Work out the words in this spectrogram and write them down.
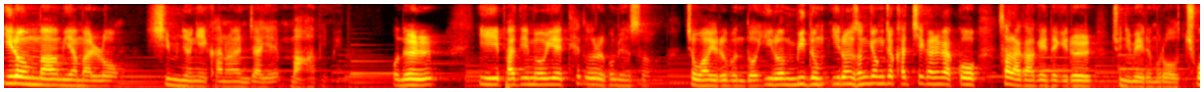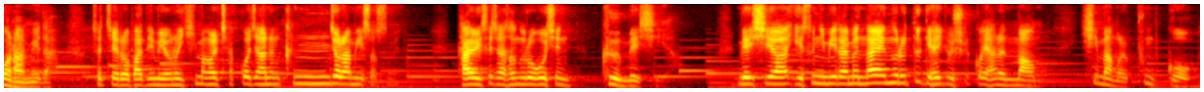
이런 마음이야말로 심령이 가난한 자의 마음입니다. 오늘 이 바디메오의 태도를 보면서 저와 여러분도 이런 믿음, 이런 성경적 가치관을 갖고 살아가게 되기를 주님의 이름으로 축원합니다. 첫째로 바디메오는 희망을 찾고자 하는 간절함이 있었습니다. 다윗의 자손으로 오신 그 메시아, 메시아 예수님이라면 나의 눈을 뜨게 해주실 거야 하는 마음, 희망을 품고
